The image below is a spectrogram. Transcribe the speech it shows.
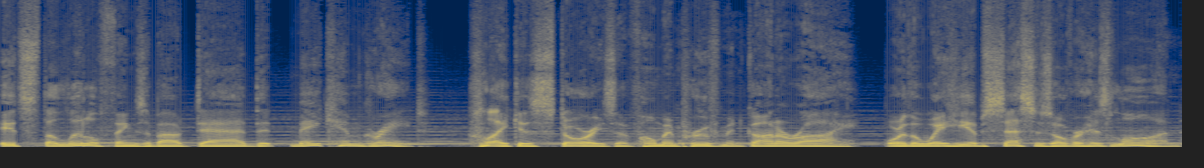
It's the little things about Dad that make him great, like his stories of home improvement gone awry, or the way he obsesses over his lawn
